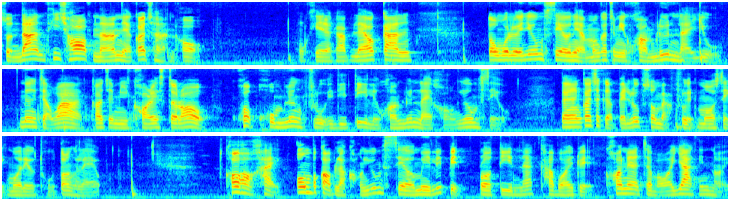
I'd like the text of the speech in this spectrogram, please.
ส่วนด้านที่ชอบน้ำเนี่ยก็จะหันออกโอเคนะครับ แล้วการตรงบริเวณยื่มเซลล์เนี่ยมันก็จะมีความลื่นไหลอยู่ เนื่องจากว่าก็จะมีคอเลสเตอรอลควบคุมเรื่อง fluidity หรือความลื่นไหลของยื่มเซลล์ดังนั้นก็จะเกิดเป็นรูปทรงแบบ fluid mosaic model ถูกต้องแล้ว ข้อขอไข่ องค์ประกอบหลักของยุ่มเซลล์มีลิปิด โปรตีน และคาร์โบไฮเดรตข้อนี้จะบอกว่ายากนิดหน่อย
